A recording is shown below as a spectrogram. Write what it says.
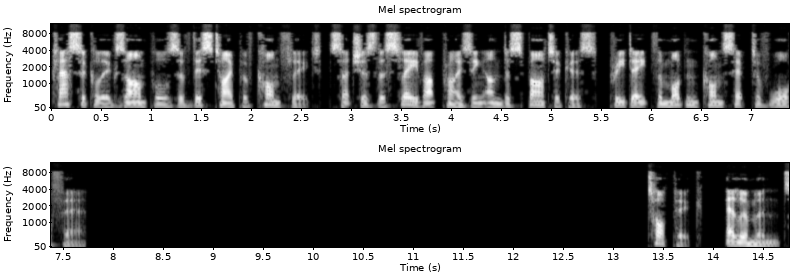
Classical examples of this type of conflict, such as the slave uprising under Spartacus, predate the modern concept of warfare. Topic: Elements.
